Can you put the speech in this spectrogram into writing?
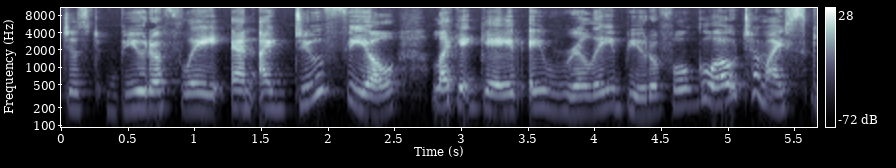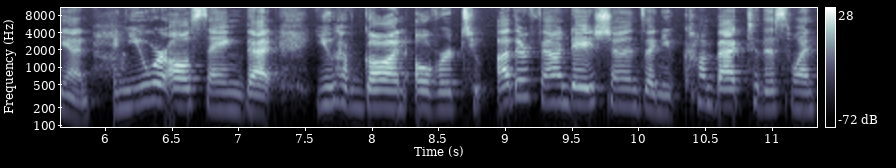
just beautifully and I do feel like it gave a really beautiful glow to my skin. And you were all saying that you have gone over to other foundations and you come back to this one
